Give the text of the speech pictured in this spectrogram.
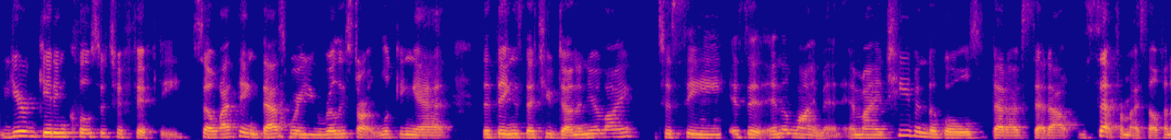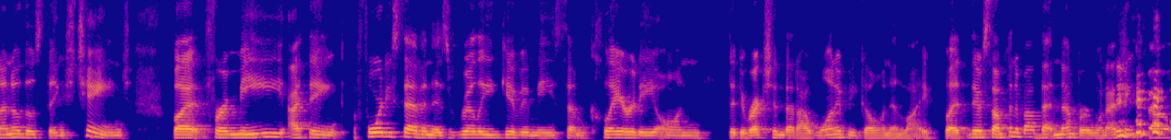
you're getting closer to 50. So I think that's where you really start looking at the things that you've done in your life to see mm-hmm. is it in alignment? Am i achieving the goals that i've set out set for myself? And i know those things change but for me i think 47 is really giving me some clarity on the direction that i want to be going in life. But there's something about that number. When i think about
